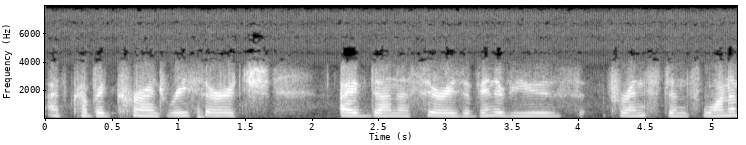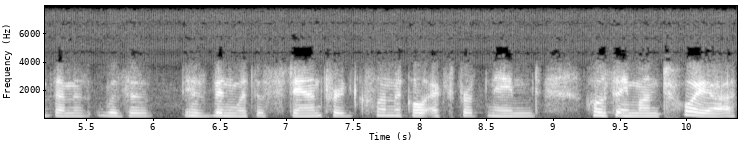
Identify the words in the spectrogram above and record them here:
I've covered current research. I've done a series of interviews. For instance, one of them was a, has been with a Stanford clinical expert named Jose Montoya,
